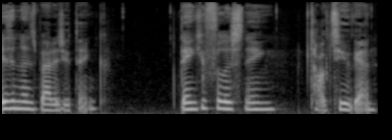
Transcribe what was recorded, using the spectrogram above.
isn't as bad as you think. Thank you for listening. Talk to you again.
